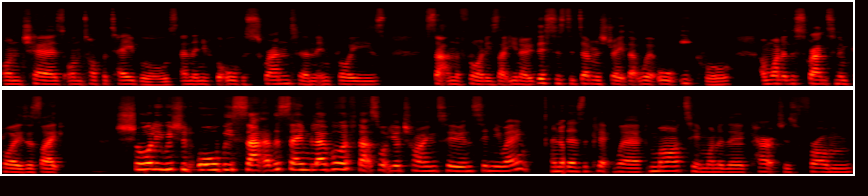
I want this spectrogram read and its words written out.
on chairs on top of tables, and then you've got all the Scranton employees sat on the floor, and he's like, you know, this is to demonstrate that we're all equal. And one of the Scranton employees is like, surely we should all be sat at the same level if that's what you're trying to insinuate. And there's a clip where Martin, one of the characters from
